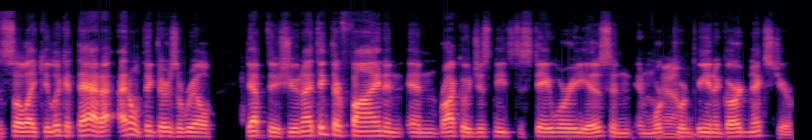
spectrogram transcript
So, like you look at that, I, I don't think there's a real depth issue, and I think they're fine. And and Rocco just needs to stay where he is and and work yeah. toward being a guard next year.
